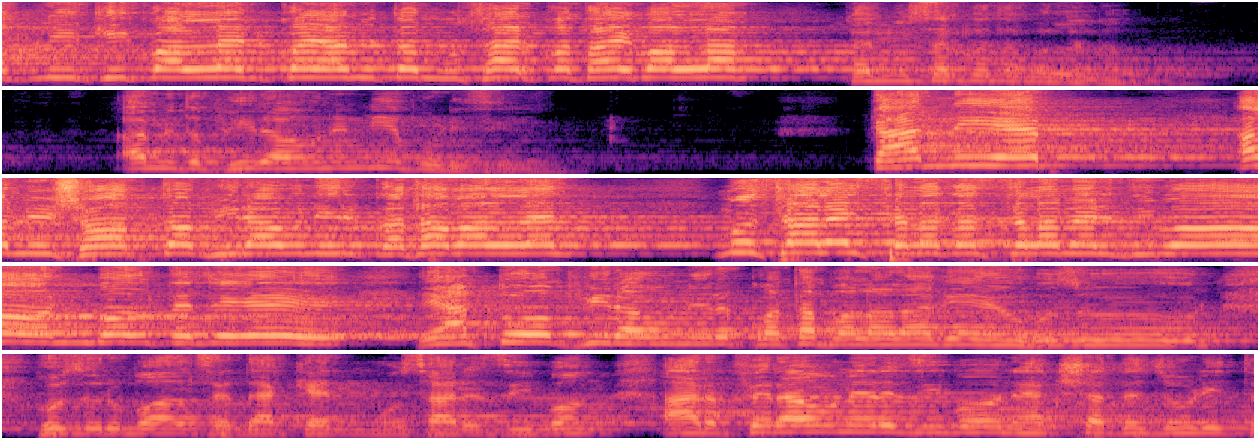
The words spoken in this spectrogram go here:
আপনি কি করলেন? কয়, আমি তো মুসার কথাই বললাম। কয়, মুসার কথা বললেন আপনি? তো ফিরাউনের নিয়ে পড়েছিলেন কার নিয়ে? আপনি সব তো ফিরাউনির কথা বললেন। জীবন বলতে যে এত ফিরাউনের কথা বলা লাগে। হুজুর হুজুর বলছে দেখেন মুসার জীবন আর ফেরাউনের জীবন একসাথে জড়িত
